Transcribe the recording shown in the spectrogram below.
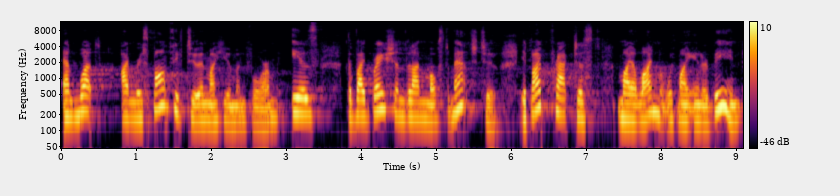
And what I'm responsive to in my human form is the vibration that I'm most matched to. If I've practiced my alignment with my inner being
